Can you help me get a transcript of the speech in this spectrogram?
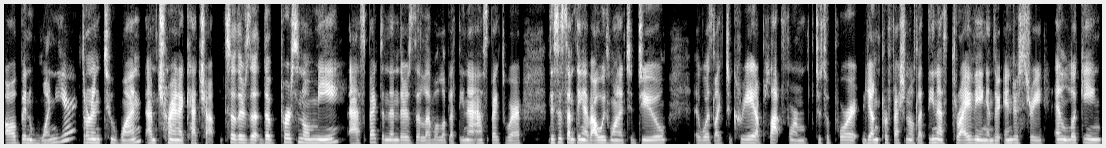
all been one year thrown into one. I'm trying to catch up. So there's a the personal me aspect, and then there's the Level Up Latina aspect where this is something I've always wanted to do. It was like to create a platform to support young professionals, Latinas thriving in their industry and looking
